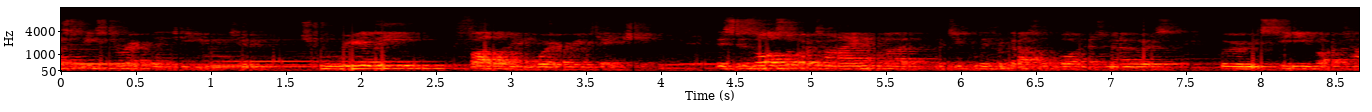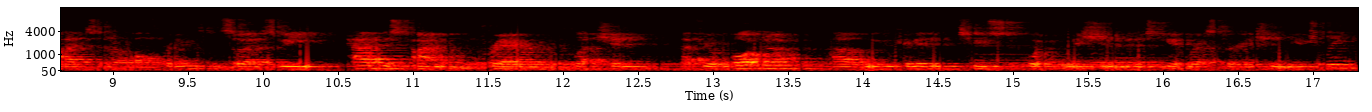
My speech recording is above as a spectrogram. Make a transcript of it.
God speaks directly to you, to, to really follow Him wherever He takes you. This is also a time, uh, particularly for Gospel Partners members, where we receive our tithes and our offerings. And so as we have this time of prayer and reflection, uh, if you're a partner, uh, we've committed to support the mission and ministry of restoration mutually.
